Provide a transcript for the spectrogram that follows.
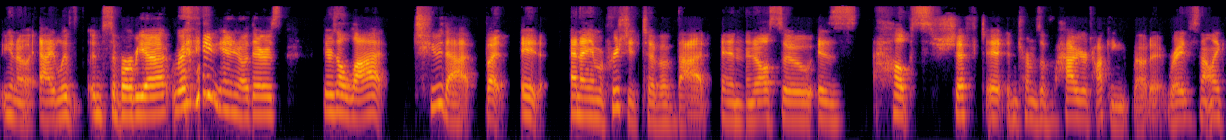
you know i live in suburbia right? You know there's there's a lot to that but it and i am appreciative of that. And it also is helps shift it in terms of how you're talking about it, right? It's not like,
